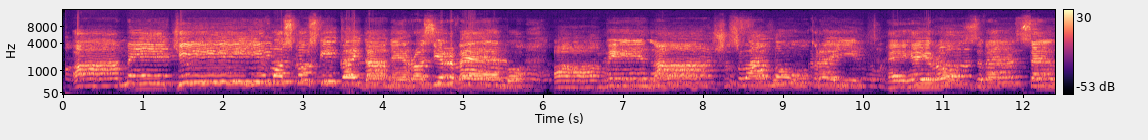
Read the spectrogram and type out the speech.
А ми ті московські кайдани розірвемо, а ми нашу славну Україну гей гей розвеселимо.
